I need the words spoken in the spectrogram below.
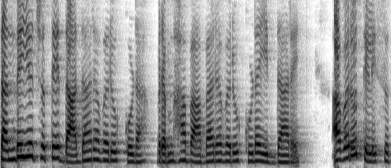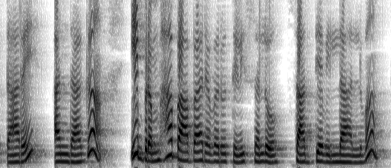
ತಂದೆಯ ಜೊತೆ ದಾದಾರವರು ಕೂಡ, ಬ್ರಹ್ಮ ಬಾಬಾರವರು ಕೂಡ ಇದ್ದಾರೆ. ಅವರು ತಿಳಿಸುತ್ತಾರೆ, ಅಂದಾಗ ಈ ಬ್ರಹ್ಮ ಬಾಬಾರವರು ತಿಳಿಸಲು ಸಾಧ್ಯವಿಲ್ಲ ಅಲ್ವಾ?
